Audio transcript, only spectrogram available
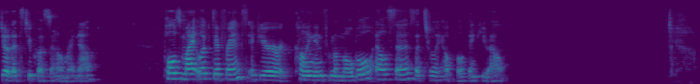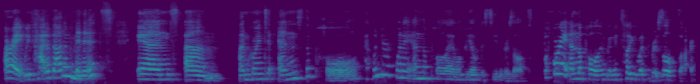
Joe, that's too close to home right now. Polls might look different if you're calling in from a mobile, Elle says. That's really helpful. Thank you, Elle. All right, we've had about a minute and um, I'm going to end the poll. I wonder if when I end the poll, I will be able to see the results. Before I end the poll, I'm going to tell you what the results are.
